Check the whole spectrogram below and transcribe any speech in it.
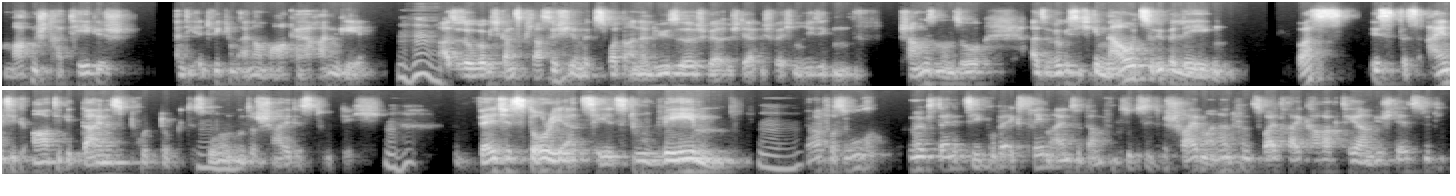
markenstrategisch an die Entwicklung einer Marke herangehen. Mhm. Also so wirklich ganz klassisch hier mit SWOT-Analyse, Stärken, Schwächen, Risiken, Chancen und so. Also wirklich sich genau zu überlegen, was ist das Einzigartige deines Produktes? Mhm. Worin unterscheidest du dich? Mhm. Welche Story erzählst du wem? Mhm. Ja, versuch möglichst deine Zielgruppe extrem einzudampfen. Versuch sie zu beschreiben anhand von zwei, drei Charakteren. Wie stellst du die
